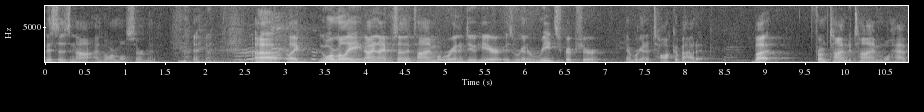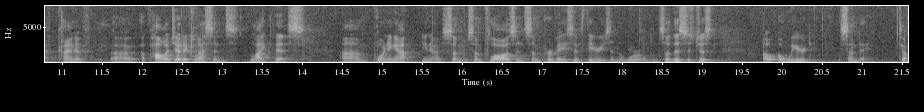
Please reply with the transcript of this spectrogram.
this is not a normal sermon. uh, like, normally, 99% of the time, what we're going to do here is we're going to read scripture and we're going to talk about it. But from time to time, we'll have kind of uh, apologetic lessons like this, um, pointing out, you know, some, some flaws and some pervasive theories in the world. And so this is just a, a weird Sunday. So,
